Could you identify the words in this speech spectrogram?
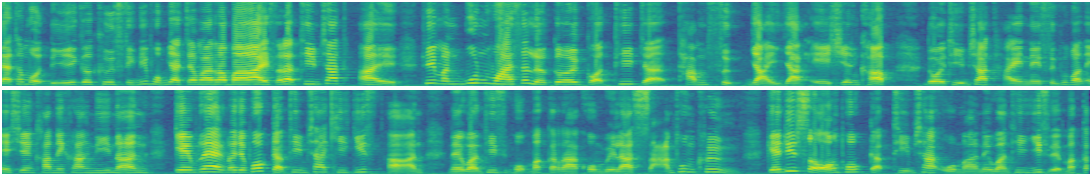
และทั้งหมดนี้ก็คือสิ่งที่ผมอยากจะมาระบายสำหรับทีมชาติไทย ที่มันวุ่นวายซะเหลือเกินก่อนที่จะทำศึกใหญ่อย่างเอเชียนคัพโดยทีมชาติไทยในศึกฟุตบอลเอเชียนคัพในครั้งนี้นั้น เกมแรกเราจะพบกับทีมชาติคีร์กิสถาน ในวันที่ 16 มกราคมเวลา3ทุ่มครึ่ง เกมที่ 2 พบกับทีมชาติโอมานในวันที่ 21 มก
